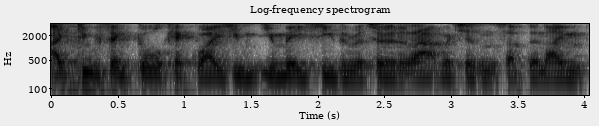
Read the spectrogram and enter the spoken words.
I do think goal kick wise, you you may see the return of that, which isn't something I'm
